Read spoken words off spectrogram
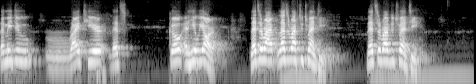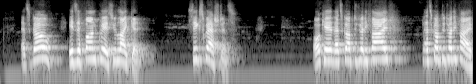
Let me do right here. Let's go, and here we are. Let's arrive, let's arrive to 20. Let's arrive to 20. Let's go. It's a fun quiz. You like it. Six questions. Okay, let's go up to 25. Let's go up to 25.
